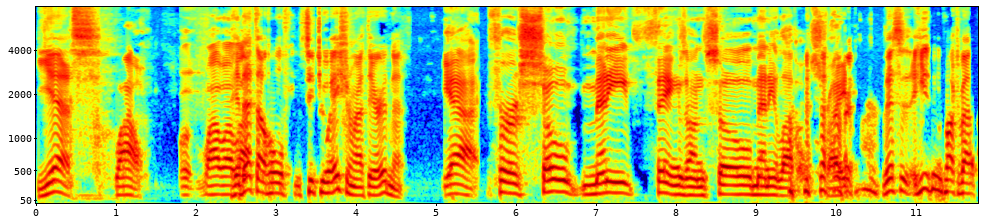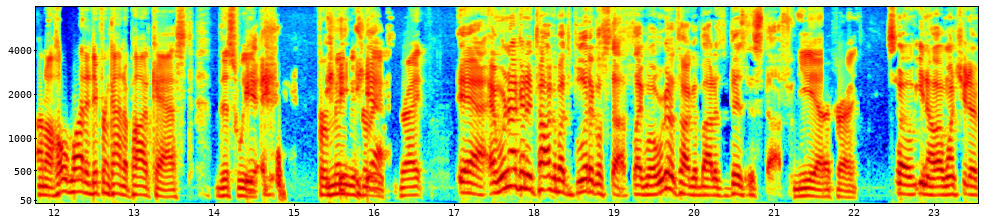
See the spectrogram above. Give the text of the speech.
Yes. Wow. Wow, wow, wow. That's a whole situation right there, isn't it? Yeah, for so many things on so many levels, right? this is he's being talked about on a whole lot of different kind of podcast this week yeah. for many different yeah. reasons, right? Yeah, and we're not going to talk about the political stuff. Like, what we're going to talk about is business stuff. Yeah, that's right. So, you know, I want you to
